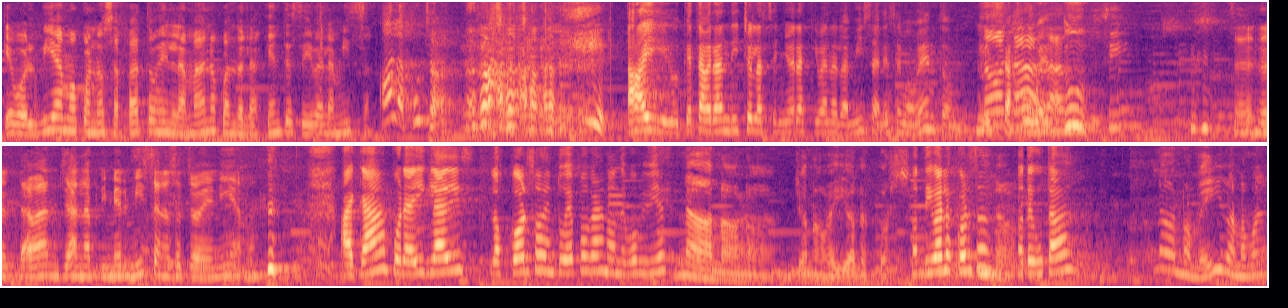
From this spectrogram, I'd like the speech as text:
que volvíamos con los zapatos en la mano cuando la gente se iba a la misa. ¡Ah, la pucha! Ay, ¿qué te habrán dicho las señoras que iban a la misa en ese momento? No, Esa nada, juventud. Sí. Estaban ya en la primer misa, nosotros veníamos. Acá, por ahí, Gladys, los cursos en tu época, donde vos vivías. No, no, no, yo no iba a los cursos. ¿No te iba a los cursos? No. ¿No te gustaba? No, no me iba nomás.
